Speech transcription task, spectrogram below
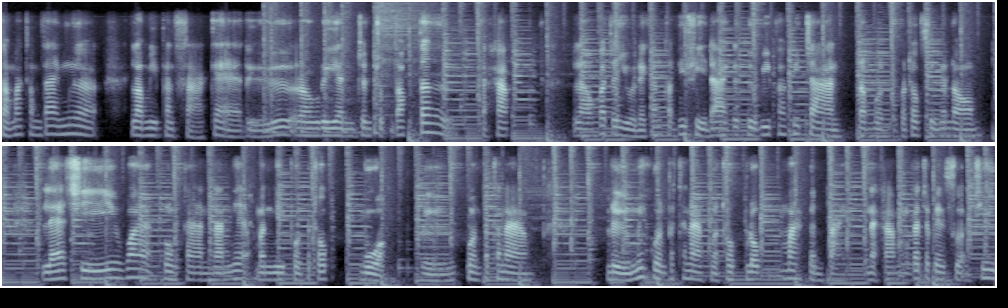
สามารถทำได้เมื่อเรามีพรรษาแก่หรือเราเรียนจนจบด็อกเตอร์นะครับ เราก็จะอยู่ในขั้นตอนที่ 4 ได้ก็คือวิพากษ์วิจารณ์ประเมินผลกระทบสิ่งแวดล้อม และชี้ว่าโครงการนั้นเนี่ยมันมีผลกระทบบวก หรือควรพัฒนา หรือไม่ควรพัฒนาผลกระทบลบมากเกินไปนะครับ มันก็จะเป็นส่วนที่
